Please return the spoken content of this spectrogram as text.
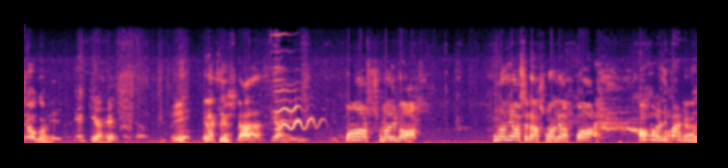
जोगो है ये क्या है এটা কৃষ না क्या है পাট সোনালি পাট সোনালি আস সেটা সোনালি আস পাট सोनाली पहाड़ी में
